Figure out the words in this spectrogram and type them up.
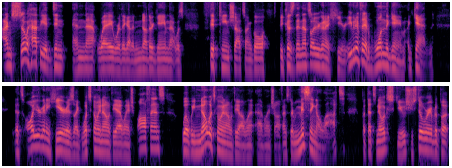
I'm so happy it didn't end that way where they got another game that was 15 shots on goal because then that's all you're going to hear. Even if they had won the game again, that's all you're going to hear is like what's going on with the Avalanche offense. Well, we know what's going on with the Avalanche offense. They're missing a lot, but that's no excuse. You still were able to put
